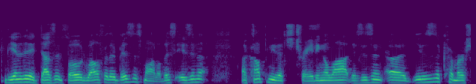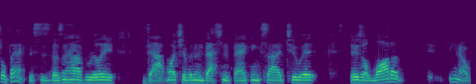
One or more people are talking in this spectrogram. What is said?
at the end of the day, it doesn't bode well for their business model. This isn't a, a company that's trading a lot. This isn't a, this is a commercial bank. This is, doesn't have really that much of an investment banking side to it. There's a lot of, you know,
